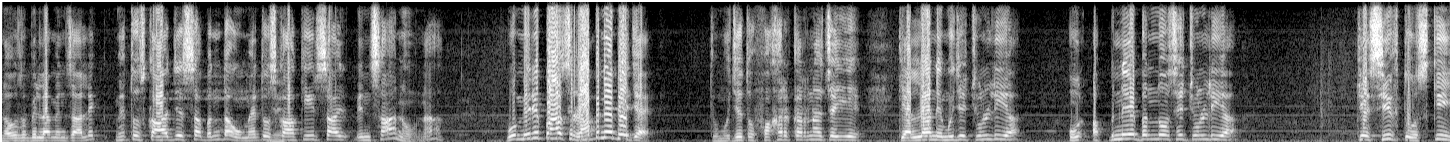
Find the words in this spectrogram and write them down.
नवज़बिल्ला मैं तो उसका आजिज सा बंदा हूँ मैं तो उसका हकीर सा इंसान हूँ ना। वो मेरे पास रब ने भेजा है। तो मुझे तो फ़ख्र करना चाहिए कि अल्लाह ने मुझे चुन लिया। अपने बंदों से चुन लिया कि सिर्फ़ तो उसकी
